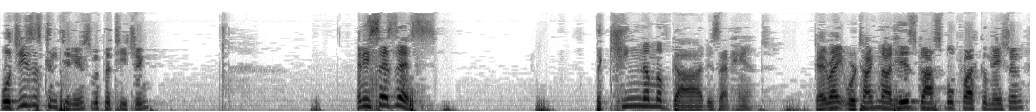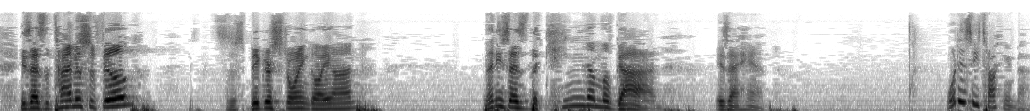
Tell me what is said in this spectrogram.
Well, Jesus continues with the teaching. And he says this The kingdom of God is at hand. Okay, right? We're talking about his gospel proclamation. He says, The time is fulfilled. It's this bigger story going on. Then he says, The kingdom of God is at hand. What is he talking about?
